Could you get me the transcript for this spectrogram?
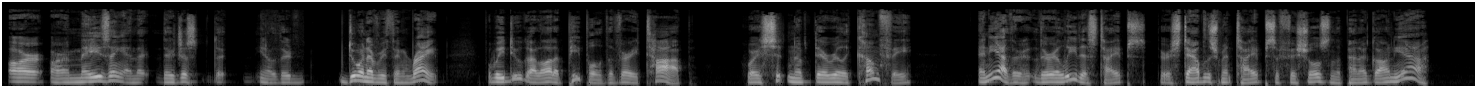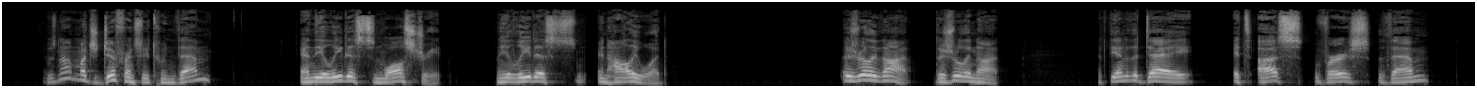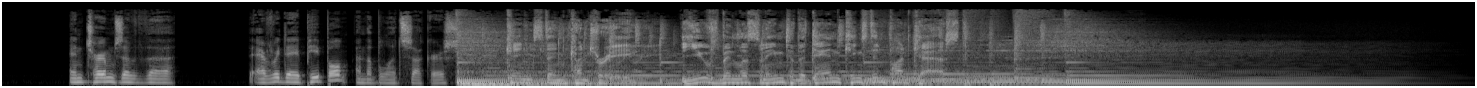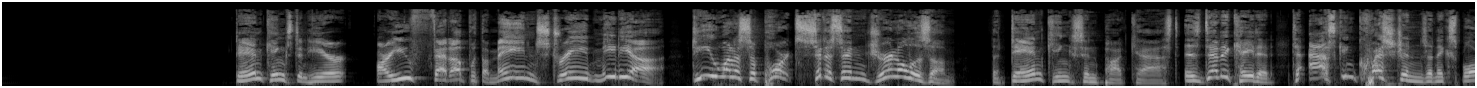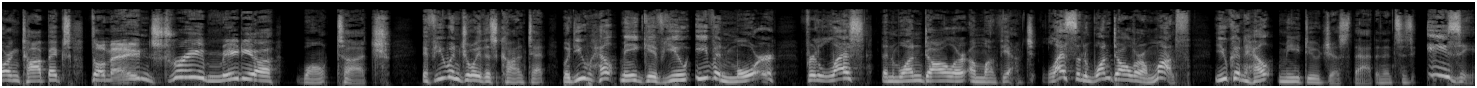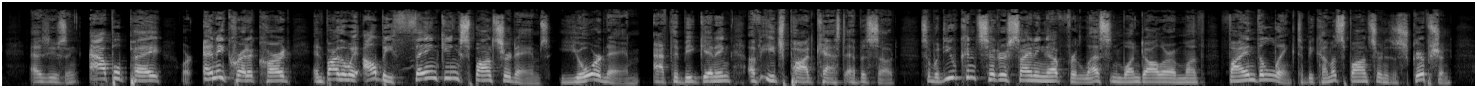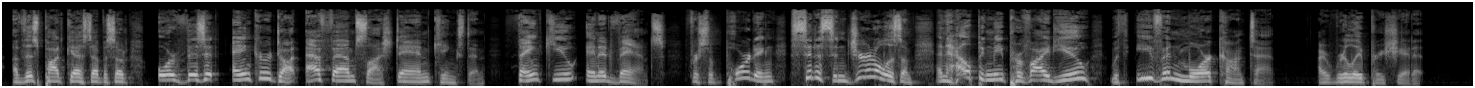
are are amazing, and they're, they're just they're, you know they're doing everything right. But we do got a lot of people at the very top who are sitting up there really comfy. And yeah, they're they're elitist types, they're establishment types, officials in the Pentagon. Yeah, there's not much difference between them and the elitists in Wall Street, the elitists in Hollywood. There's really not. There's really not. At the end of the day, it's us versus them in terms of the, the everyday people and the bloodsuckers. Kingston Country. You've been listening to the Dan Kingston Podcast. Dan Kingston here. Are you fed up with the mainstream media? Do you want to support citizen journalism? The Dan Kingston podcast is dedicated to asking questions and exploring topics the mainstream media won't touch. If you enjoy this content, would you help me give you even more for less than $1 a month? Yeah, less than $1 a month. You can help me do just that. And it's as easy as using Apple Pay or any credit card. And by the way, I'll be thanking sponsor names, your name, at the beginning of each podcast episode. So would you consider signing up for less than $1 a month? Find the link to become a sponsor in the description of this podcast episode or visit anchor.fm slash Dan Kingston. Thank you in advance for supporting citizen journalism and helping me provide you with even more content. I really appreciate it.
